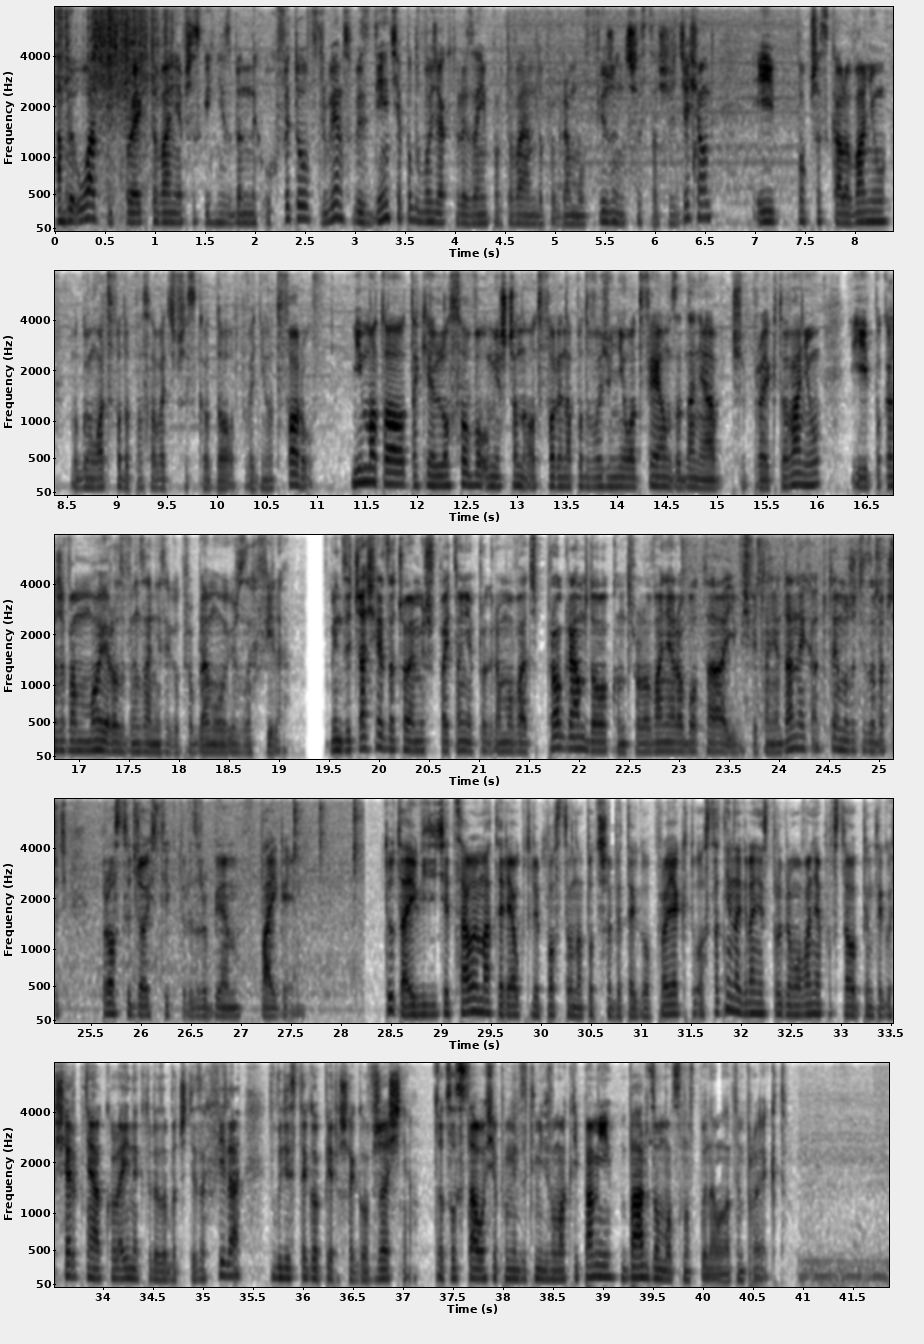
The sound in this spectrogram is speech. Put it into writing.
Aby ułatwić projektowanie wszystkich niezbędnych uchwytów, zrobiłem sobie zdjęcie podwozia, które zaimportowałem do programu Fusion 360 i po przeskalowaniu mogłem łatwo dopasować wszystko do odpowiednich otworów. Mimo to takie losowo umieszczone otwory na podwoziu nie ułatwiają zadania przy projektowaniu i pokażę Wam moje rozwiązanie tego problemu już za chwilę. W międzyczasie zacząłem już w Pythonie programować program do kontrolowania robota i wyświetlania danych, a tutaj możecie zobaczyć prosty joystick, który zrobiłem w Pygame. Tutaj widzicie cały materiał, który powstał na potrzeby tego projektu. Ostatnie nagranie z programowania powstało 5 sierpnia, a kolejne, które zobaczycie za chwilę, 21 września. To, co stało się pomiędzy tymi dwoma klipami, bardzo mocno wpłynęło na ten projekt.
